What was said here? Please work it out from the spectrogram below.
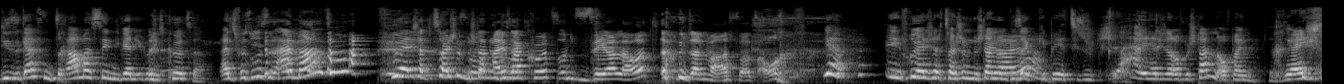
diese ganzen Dramaszenen, die werden übrigens kürzer. Also ich versuche es in einmal so. Früher hätte ich da zwei Stunden gestanden und Einmal gesagt, kurz und sehr laut und dann war es das auch. ja. Ey, früher hätte ich da zwei Stunden gestanden Ja, und gesagt, ja. gib mir jetzt diese, ja, hätte ich darauf bestanden, auf mein Recht.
